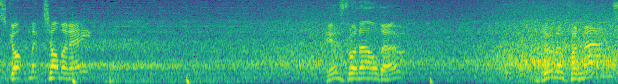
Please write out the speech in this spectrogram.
Scott McTominay. Here's Ronaldo. Bruno Fernandes.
